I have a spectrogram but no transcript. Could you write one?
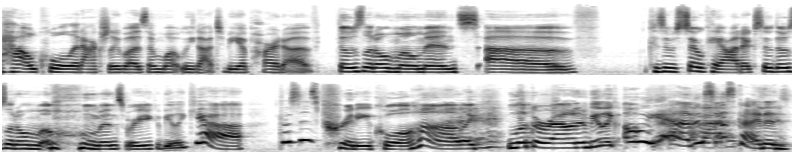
how cool it actually was and what we got to be a part of. Those little moments of because it was so chaotic. So those little moments where you could be like, yeah, this is pretty cool, huh? Like look around and be like, oh yeah, this is kind of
